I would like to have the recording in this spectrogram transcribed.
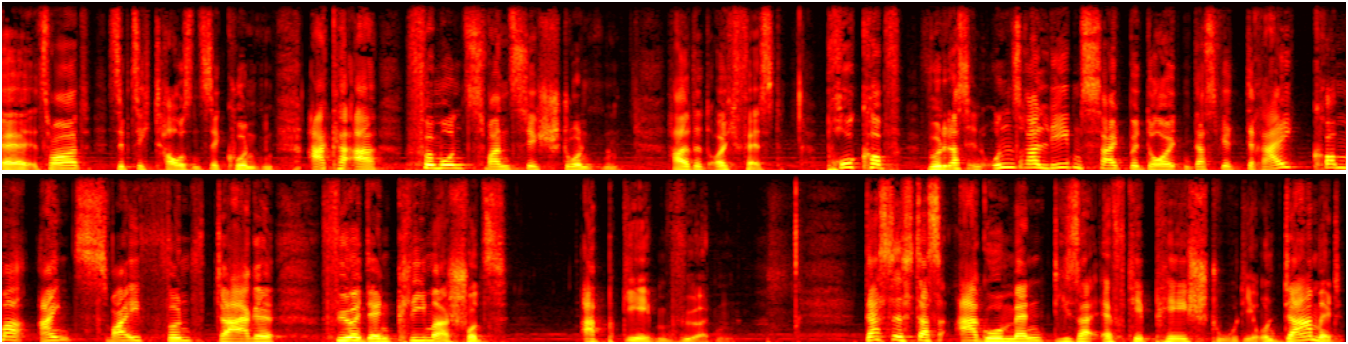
äh, 270.000 Sekunden, aka 25 Stunden. Haltet euch fest. Pro Kopf würde das in unserer Lebenszeit bedeuten, dass wir 3,125 Tage für den Klimaschutz abgeben würden. Das ist das Argument dieser FDP-Studie. Und damit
